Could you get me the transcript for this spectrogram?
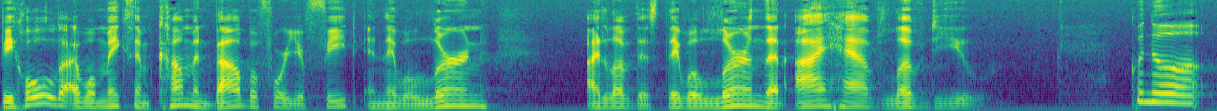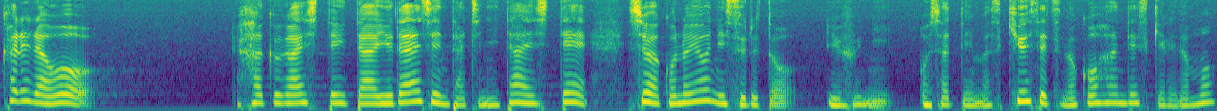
Behold, I will make them come and bow before your feet, and they will learn. I love this. They will learn that I have loved you. この彼らを迫害していたユダヤ人たちに対して主はこのようにするというふうにおっしゃっています9節の後半ですけれども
